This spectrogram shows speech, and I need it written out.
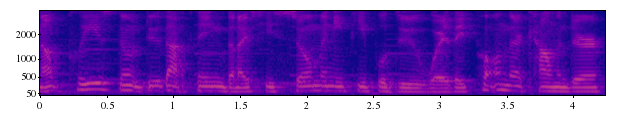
Now, please don't do that thing that I see so many people do where they put on their calendar,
